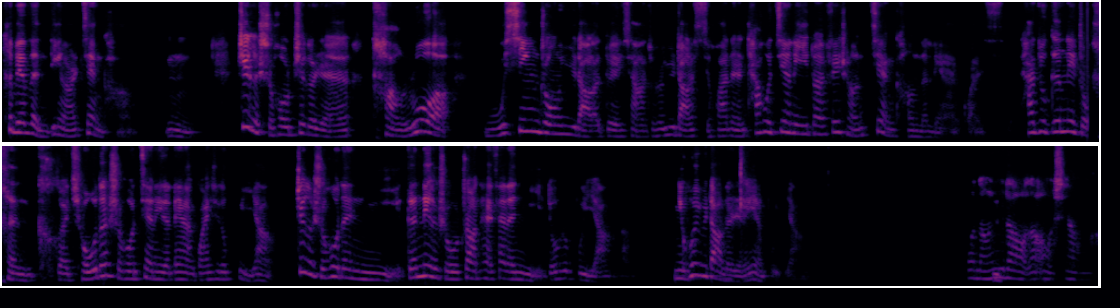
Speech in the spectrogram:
特别稳定而健康。嗯，这个时候这个人倘若无心中遇到了对象，就是遇到了喜欢的人，他会建立一段非常健康的恋爱关系。他就跟那种很渴求的时候建立的恋爱关系都不一样。这个时候的你跟那个时候状态下的你都是不一样的，你会遇到的人也不一样。我能遇到我的偶像吗？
